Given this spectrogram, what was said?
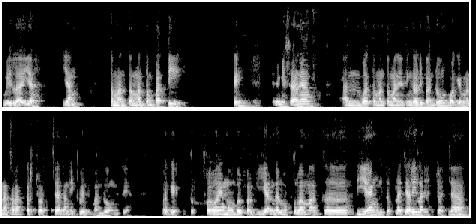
wilayah yang teman-teman tempati. Oke, okay? Hmm. jadi misalnya buat teman-teman yang tinggal di Bandung, bagaimana karakter cuaca dan iklim di Bandung gitu ya. Bagi kalau yang mau berpergian dalam waktu lama ke Dieng gitu, pelajarilah cuaca hmm.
